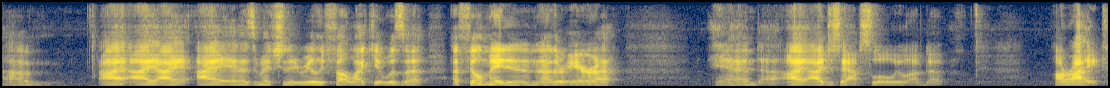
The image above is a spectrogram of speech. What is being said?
Um, I, I, I, I, and as I mentioned, it really felt like it was a, a film made in another era, and uh, I, I just absolutely loved it. All right,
